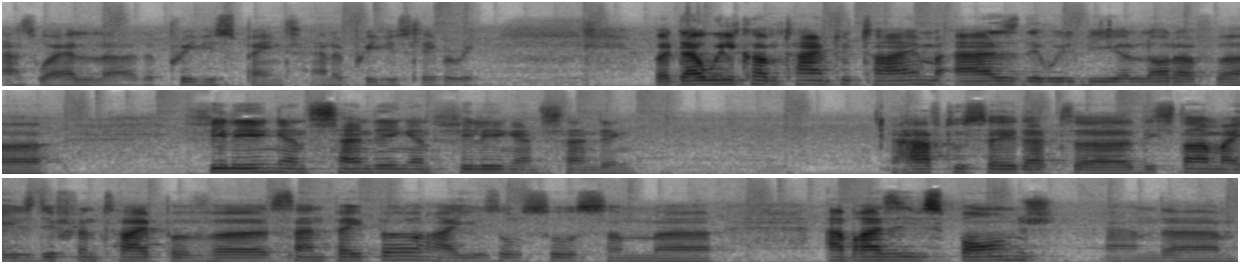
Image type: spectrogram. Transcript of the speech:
as well, uh, the previous paint and the previous livery. But that will come time to time as there will be a lot of uh, filling and sanding and filling and sanding. I have to say that uh, this time I use different type of uh, sandpaper. I use also some uh, abrasive sponge and um,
